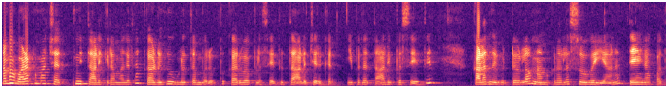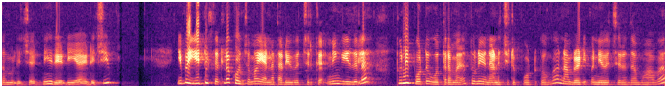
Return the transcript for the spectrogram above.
நம்ம வழக்கமாக சட்னி தாளிக்கிற மாதிரி தான் கடுகு உளுத்தம்பருப்பு கருவேப்பிலை சேர்த்து தாளிச்சிருக்கேன். இப்போ இந்த தாளிப்பை சேர்த்து கலந்து விட்டுலாம் நமக்கு நல்ல சுவையான தேங்காய் கொத்தமல்லி சட்னி ரெடி ஆகிடுச்சு இப்போ இட்லி தட்டில் கொஞ்சமாக எண்ணெய் தடவி வச்சுருக்கேன். நீங்கள் இதில் துணி போட்டு ஊற்றுற மாதிரி துணியை நினச்சிட்டு போட்டுக்கோங்க. நம்ம ரெடி பண்ணி வச்சுருந்த மாவை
